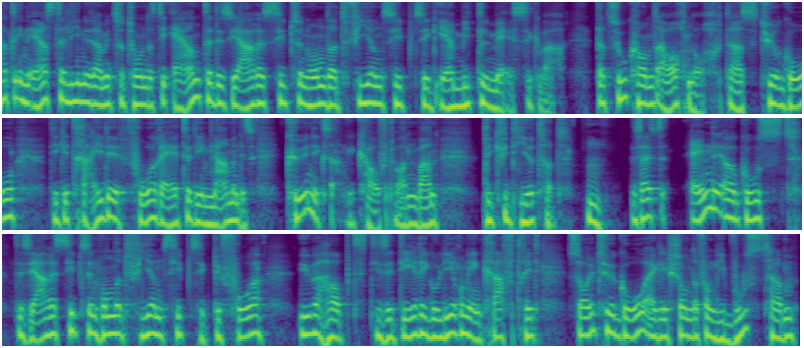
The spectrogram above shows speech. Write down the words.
hat in erster Linie damit zu tun, dass die Ernte des Jahres 1774 eher mittelmäßig war. Dazu kommt auch noch, dass Turgot die Getreidevorräte, die im Namen des Königs angekauft worden waren, liquidiert hat. Hm. Das heißt, Ende August des Jahres 1774, bevor überhaupt diese Deregulierung in Kraft tritt, soll Turgot eigentlich schon davon gewusst haben,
